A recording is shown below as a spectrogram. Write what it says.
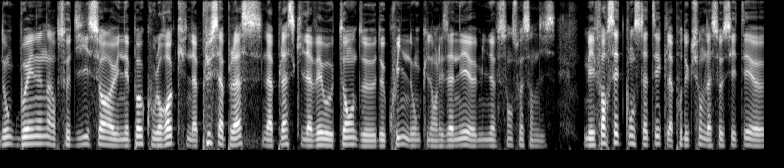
Donc, Bohemian Rhapsody sort à une époque où le rock n'a plus sa place, la place qu'il avait au temps de, Queen, donc dans les années euh, 1970. Mais force est de constater que la production de la société euh,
